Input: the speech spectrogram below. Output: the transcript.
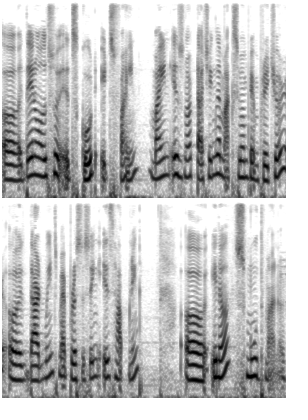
uh, then also it's good. It's fine. Mine is not touching the maximum temperature. Uh, that means my processing is happening uh, in a smooth manner.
